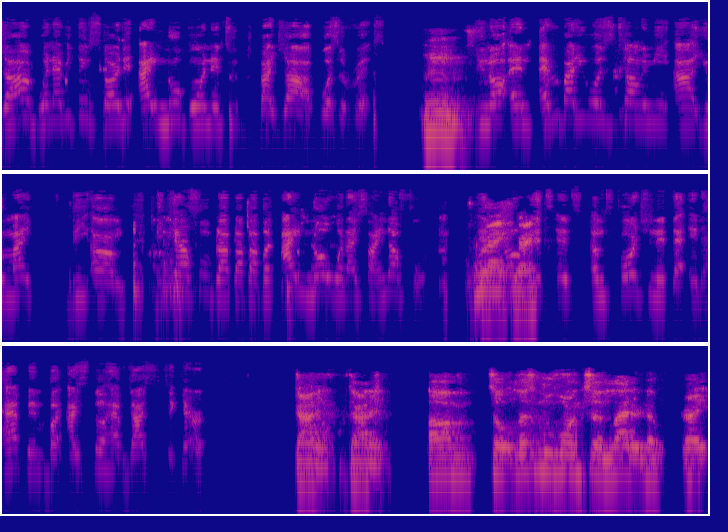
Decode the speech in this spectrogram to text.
job when everything started i knew going into my job was a risk Mm, you know, and everybody was telling me, uh, you might be um be careful, blah blah blah. But I know what I signed up for. Right, right. It's it's unfortunate that it happened, but I still have guys to take care of. Got it. Got it. Um, so let's move on to a lighter note, right?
